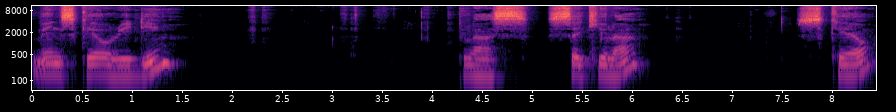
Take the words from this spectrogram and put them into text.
main scale reading plus circular scale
